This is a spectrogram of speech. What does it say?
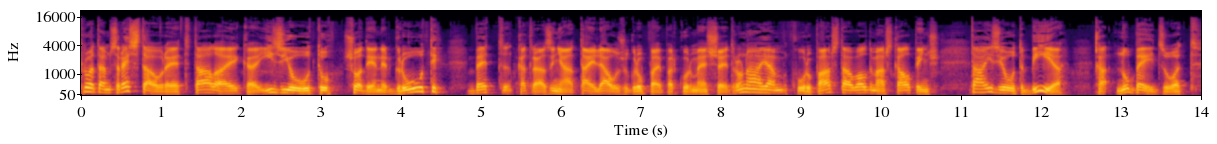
Protams, restaurēt tā laika izjūtu šodien ir grūti, bet katrā ziņā tai ļaužu grupai, par kuru mēs šeit runājam, kuru pārstāv Valdemārs Kalpiņš, tā izjūta bija, ka nu beidzot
